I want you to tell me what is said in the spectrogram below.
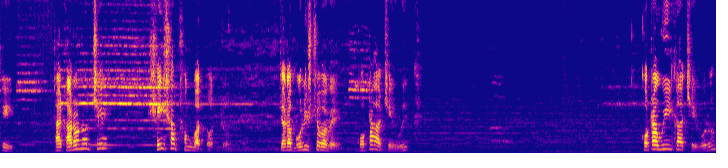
কি? তার কারণ হচ্ছে সেই সব সংবাদপত্র। যারা বলিষ্ঠভাবে কটা আছে উইক কটা উইক আছে, বলুন।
